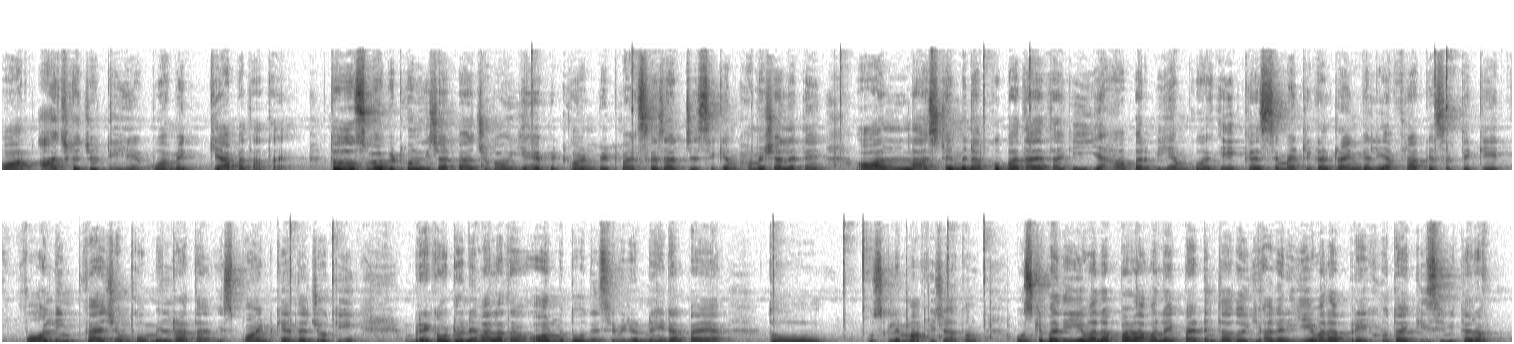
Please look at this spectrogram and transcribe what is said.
और आज का जो टी है, वो हमें क्या बताता है? तो दोस्तों, मैं बिटकॉइन की चार्ट पे आ चुका हूँ। यह है बिटकॉइन बिटमैक्स का चार्ट जैसे कि हम हमेशा लेते हैं। और लास्ट टाइम मैंने आपको बताया था कि यहाँ पर भी हमको एक सिमेट्रिकल ट्राइंगल या फिर आप कह सकते हैं कि एक फॉलिंग वैज हमको मिल रहा था इस पॉइंट के अंदर, जो कि ब्रेकआउट होने वाला था और मैं दो दिन से वीडियो नहीं डाल पाया तो उसके लिए माफ़ी चाहता हूँ। उसके बाद ये वाला बड़ा वाला एक पैटर्न था तो अगर ये वाला ब्रेक होता किसी भी तरफ़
